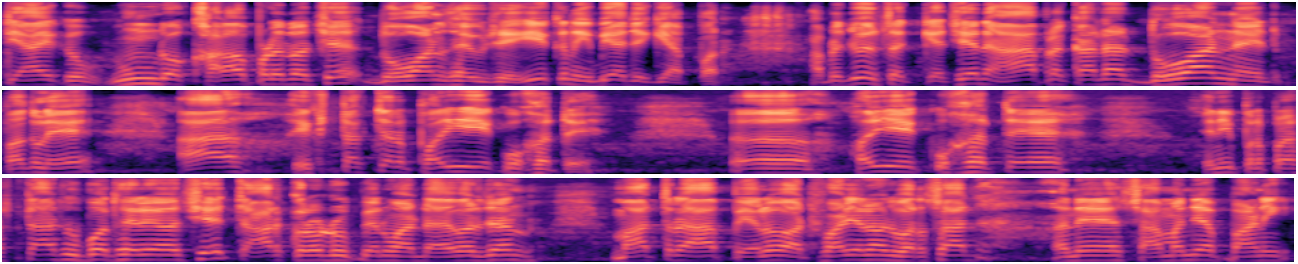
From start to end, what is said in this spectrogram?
ત્યાં એક ઊંડો ખાડો પડેલો છે, ધોવાણ થયું છે, એક નહીં, બે જગ્યા પર. આપણે જોઈ શકીએ છીએ અને આ પ્રકારના ધોવાણને પગલે આ એક સ્ટ્રક્ચર ફરી એક વખતે ફરી એક વખતે એની પર પ્રશ્નાર્થ ઊભો થઈ રહ્યો છે. ચાર કરોડ રૂપિયાનું આ ડાયવર્ઝન. માત્ર આ પહેલો અઠવાડિયાનો જ વરસાદ અને સામાન્ય પાણી,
